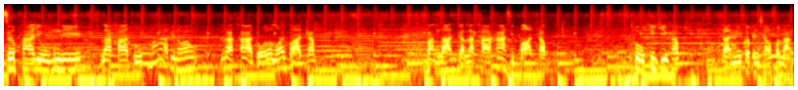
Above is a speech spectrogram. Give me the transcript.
เสื้อผ้าอยู่ตรงนี้ราคาถูกมากพี่น้อง ราคาตัวละร้อยบาทครับบางร้านกับราคา 50 บาทครับ ถูกจริง ๆ ครับ ร้านนี้ก็เป็นชาวฝรั่ง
